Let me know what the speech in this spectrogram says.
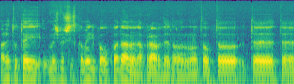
Ale tutaj myśmy wszystko mieli poukładane naprawdę. No, no to, to te, te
